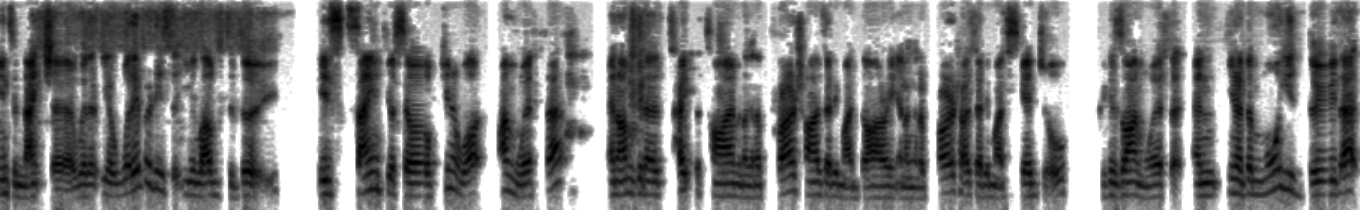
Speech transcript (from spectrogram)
into nature, whether, you know, whatever it is that you love to do, is saying to yourself, you know what, I'm worth that. And I'm going to take the time and I'm going to prioritize that in my diary and I'm going to prioritize that in my schedule because I'm worth it. And, you know, the more you do that,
